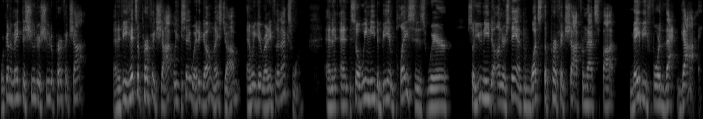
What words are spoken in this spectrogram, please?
we're going to make the shooter shoot a perfect shot. And if he hits a perfect shot, we say, way to go, nice job. And we get ready for the next one. And, and so we need to be in places where, so you need to understand what's the perfect shot from that spot maybe for that guy.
